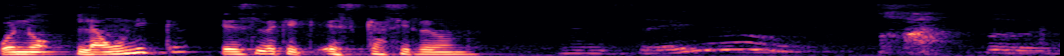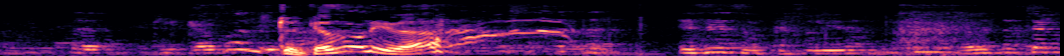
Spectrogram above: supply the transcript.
Bueno, la única es la que es casi redonda. ¿En serio? ¡Qué casualidad! ¡Qué casualidad! Es eso, casualidad. ¿Dónde está Chelo?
